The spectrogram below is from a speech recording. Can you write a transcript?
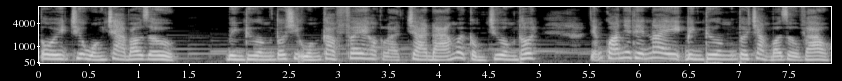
Tôi chưa uống trà bao giờ, Bình thường tôi chỉ uống cà phê hoặc là trà đá ngoài cổng trường thôi. Những quán như thế này bình thường tôi chẳng bao giờ vào.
